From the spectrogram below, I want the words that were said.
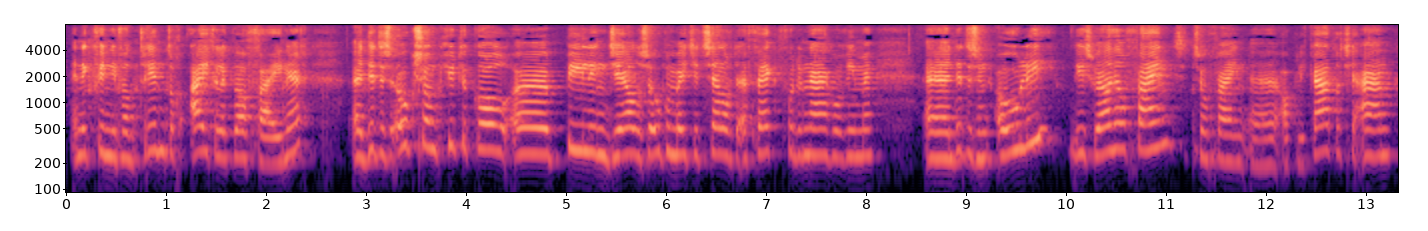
En ik vind die van Trint toch eigenlijk wel fijner. Uh, dit is ook zo'n cuticle uh, peeling gel. Dus ook een beetje hetzelfde effect voor de nagelriemen. Uh, dit is een olie. Die is wel heel fijn. Er zit zo'n fijn uh, applicatortje aan.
